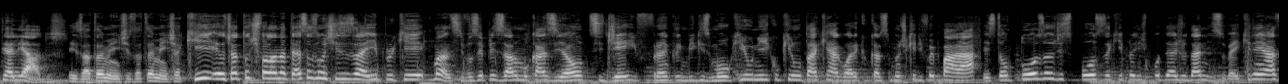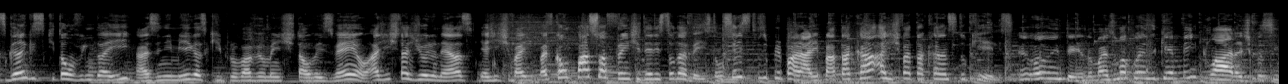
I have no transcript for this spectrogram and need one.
ter aliados. Exatamente, exatamente. Aqui eu já tô te falando até essas notícias aí, porque, mano, se você precisar numa ocasião, CJ, Franklin, Big Smoke e o Nico que não tá aqui agora, que eu quero saber onde que ele foi parar, eles estão todos dispostos aqui pra gente poder ajudar nisso, velho. Que nem as gangues que estão vindo aí, as inimigas que provavelmente talvez venham, a gente tá de olho nelas e a gente vai, vai ficar um passo à frente deles toda vez. Então, se eles se prepararem pra atacar, a gente vai atacar antes do que eles. Eu, eu entendo, mas uma coisa que é bem clara, tipo assim,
